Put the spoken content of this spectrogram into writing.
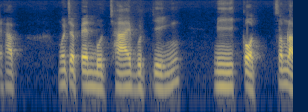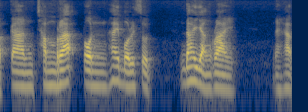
นะครับว่าจะเป็นบุตรชายบุตรหญิง มีกฎสำหรับการชำระตนให้บริสุทธิ์ได้อย่างไรนะครับ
